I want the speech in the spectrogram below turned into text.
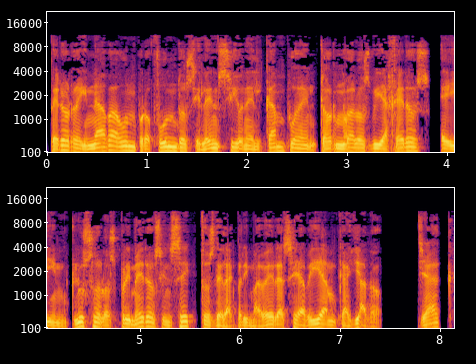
pero reinaba un profundo silencio en el campo en torno a los viajeros, e incluso los primeros insectos de la primavera se habían callado. Jack,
